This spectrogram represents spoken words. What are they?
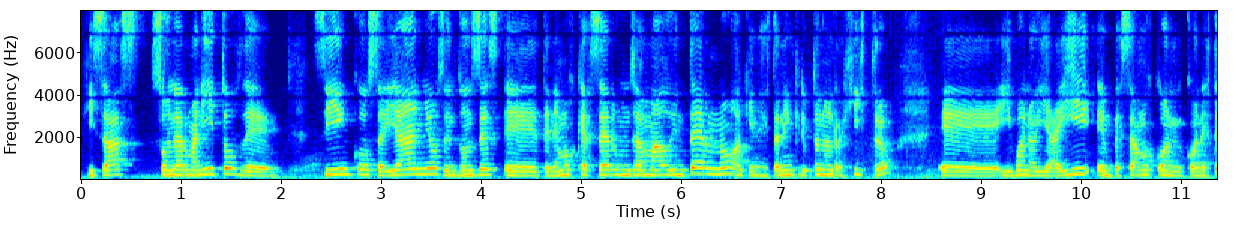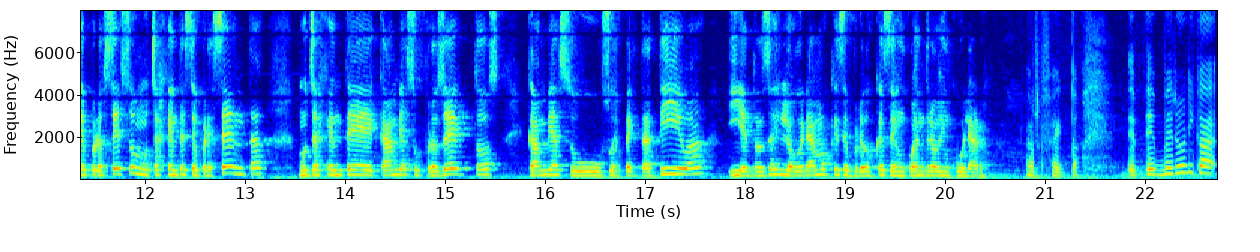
quizás son hermanitos de 5 o 6 años, entonces eh, tenemos que hacer un llamado interno a quienes están inscritos en el registro, y bueno, y ahí empezamos con, este proceso, mucha gente se presenta, mucha gente cambia sus proyectos, cambia su, expectativa, y entonces logramos que se produzca ese encuentro vincular. Perfecto. Eh, eh, Verónica,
